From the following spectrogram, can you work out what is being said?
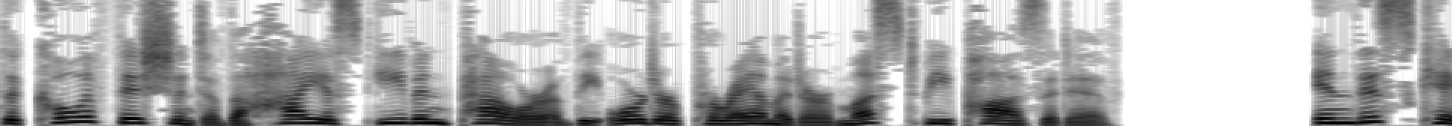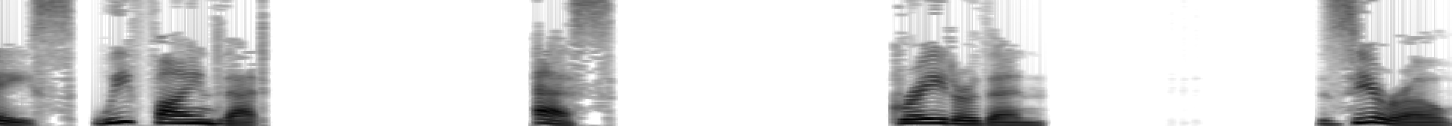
the coefficient of the highest even power of the order parameter must be positive. In this case, we find that S greater than 0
